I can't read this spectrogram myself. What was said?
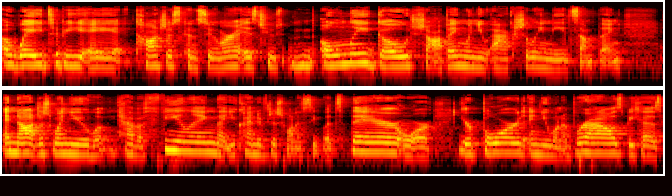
a way to be a conscious consumer is to only go shopping when you actually need something and not just when you have a feeling that you kind of just want to see what's there or you're bored and you want to browse because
